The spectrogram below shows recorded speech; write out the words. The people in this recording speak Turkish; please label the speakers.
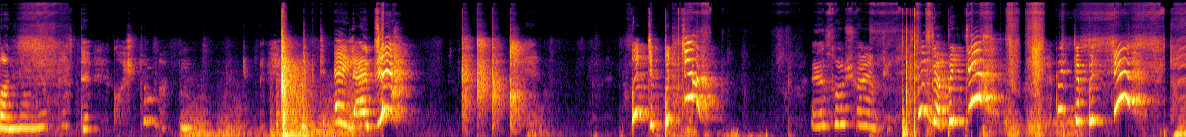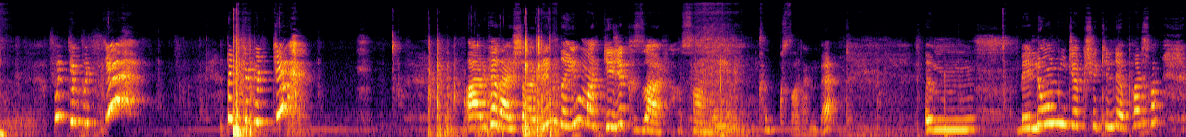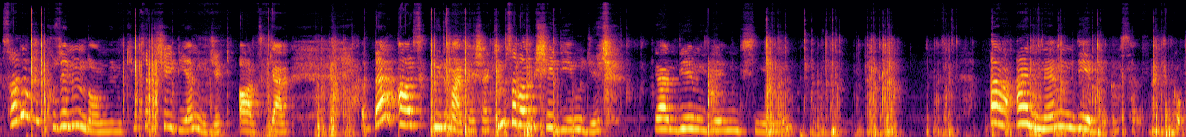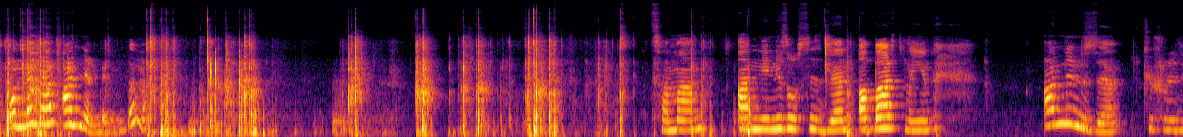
Speaker 1: banyoya gitti. Koştum baktım. Eğlence. Bıcı bıcı. En son şöyle bir şey. Bıcı bıcı. Bıcı bıcı. Bıcı bıcı. Bıcı bıcı. Arkadaşlar benim dayım makyajı kızar Hasan dayım. Çok kızar hem de. Im, belli olmayacak şekilde yaparsam zaten bu kuzenimin doğum günü. Kimse bir şey diyemeyecek artık yani. Ben artık büyüdüm arkadaşlar. Kimse bana bir şey diyemeyecek. Yani diyemeyeceğini düşünüyorum. Aa, annem diyebilirim sana. Çünkü o neden annem benim değil mi? Tamam. Anneniz o sizden. Abartmayın. Annenize küfür edin.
